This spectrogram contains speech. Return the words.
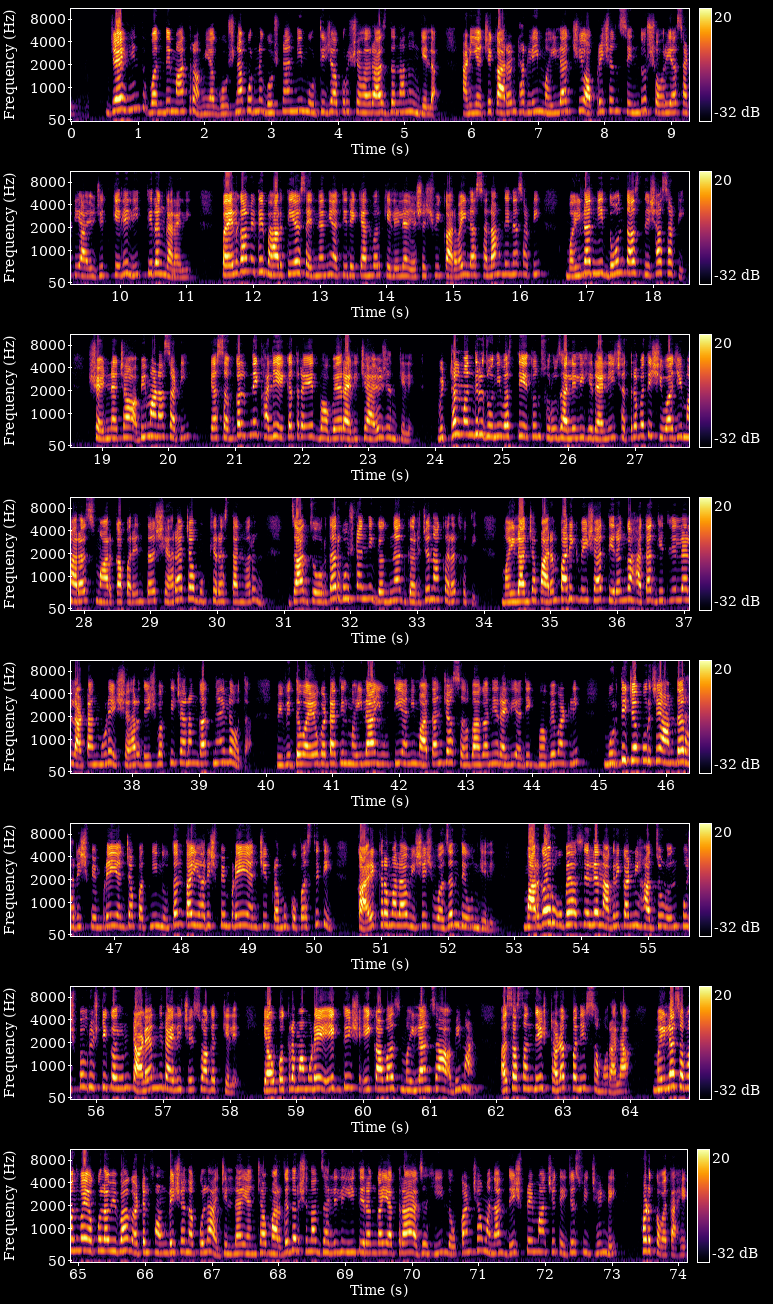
जय हिंद वंदे मातरम या घोषणापूर्ण घोषणांनी मूर्तिजापूर शहर आज दणानून गेला आणि याचे कारण ठरली महिलांची ऑपरेशन सिंदूर शौर्यासाठी आयोजित केलेली तिरंगा रॅली. पैलगाम येथे भारतीय सैन्यांनी अतिरेक्यांवर केलेल्या यशस्वी कारवाईला सलाम देण्यासाठी महिलांनी दोन तास देशासाठी सैन्याच्या अभिमानासाठी या संकल्पनेखाली एकत्र येत भव्य रॅलीचे आयोजन केले. विठ्ठल मंदिर जुनी वस्ती येथून सुरू झालेली ही रॅली छत्रपती शिवाजी महाराज स्मारकापर्यंत शहराच्या मुख्य रस्त्यांवरून जात जोरदार घोषणांनी गगनात गर्जना करत होती. महिलांच्या पारंपरिक वेशात तिरंगा हातात घेतलेल्या लाटांमुळे शहर देशभक्तीच्या रंगात न्यायला होता. विविध वयोगटातील महिला युवती आणि मातांच्या सहभागाने रॅली अधिक भव्य वाटली. मूर्तिजापूरचे आमदार हरीश पिंपळे यांच्या पत्नी नूतनताई हरीश पिंपळे यांची प्रमुख उपस्थिती कार्यक्रमाला विशेष वजन देऊन गेली. मार्गावर उभ्या असलेल्या नागरिकांनी हात जोडून पुष्पवृष्टी करून टाळ्यांनी रॅलीचे स्वागत केले. या उपक्रमामुळे एक देश एक आवाज महिलांचा अभिमान असा संदेश ठळकपणे समोर आला. महिला समन्वय अकोला विभाग अटल फाउंडेशन अकोला जिल्हा यांच्या मार्गदर्शनात झालेली ही तिरंगा यात्रा आजही लोकांच्या मनात देशप्रेमाचे तेजस्वी झेंडे फडकवत आहे.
